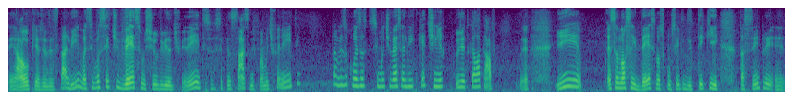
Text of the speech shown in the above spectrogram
é algo que às vezes está ali, mas se você tivesse um estilo de vida diferente, se você pensasse de forma diferente, talvez a coisa se mantivesse ali quietinha do jeito que ela estava. Né? E essa nossa ideia, esse nosso conceito de ter que estar tá sempre é,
